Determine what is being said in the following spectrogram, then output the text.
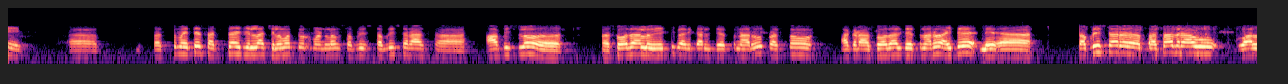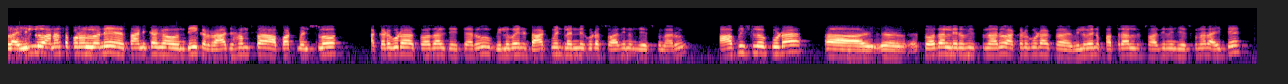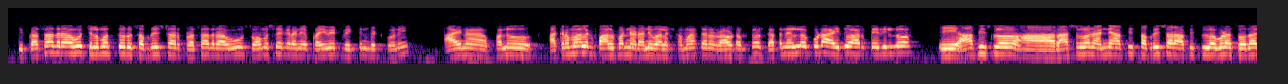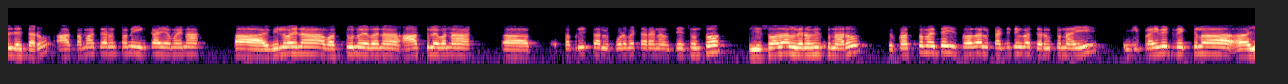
ప్రస్తుతం అయితే సత్యసాయి జిల్లా చిలమత్తూరు మండలం సబ్ రిజ్- సబ్ రిజిస్టర్ ఆఫీస్లో సోదాలు ఏసీబీ అధికారులు చేస్తున్నారు. ప్రస్తుతం అక్కడ సోదాలు చేస్తున్నారు. అయితే నే- ఆ, సబ్ రిజిస్టార్ ప్రసాద్ రావు వాళ్ళ ఇల్లు అనంతపురంలోనే స్థానికంగా ఉంది. ఇక్కడ రాజహంస అపార్ట్మెంట్స్లో అక్కడ కూడా సోదాలు చేశారు. విలువైన డాక్యుమెంట్లన్నీ కూడా స్వాధీనం చేసుకున్నారు. ఆఫీస్లో కూడా సోదాలు నిర్వహిస్తున్నారు. అక్కడ కూడా విలువైన పత్రాలు స్వాధీనం చేసుకున్నారు. అయితే ఈ ప్రసాద్ రావు చిలమత్తూరు సబ్ రిజిస్ట్రార్ ప్రసాద్ రావు సోమశేఖర్ అనే ప్రైవేట్ వ్యక్తిని పెట్టుకొని ఆయన పలు అక్రమాలకు పాల్పడినాడని వాళ్ళకి సమాచారం రావడంతో గత నెలలో కూడా ఐదు ఆరు తేదీల్లో ఈ ఆఫీస్లో ఆ రాష్ట్రంలోని అన్ని ఆఫీస్ సబ్ రిజిస్ట్రార్ ఆఫీసుల్లో కూడా సోదాలు చేశారు. ఆ సమాచారంతోనే ఇంకా ఏమైనా విలువైన వస్తువులు ఏమైనా ఆస్తులు ఏమైనా సబ్ రిజిస్టార్లు కూడబెట్టారనే ఉద్దేశంతో ఈ సోదాలు నిర్వహిస్తున్నారు. ప్రస్తుతం అయితే ఈ సోదాలు కంటిన్యూగా జరుగుతున్నాయి. ఈ ప్రైవేట్ వ్యక్తుల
